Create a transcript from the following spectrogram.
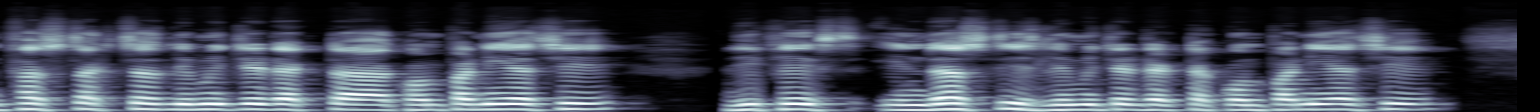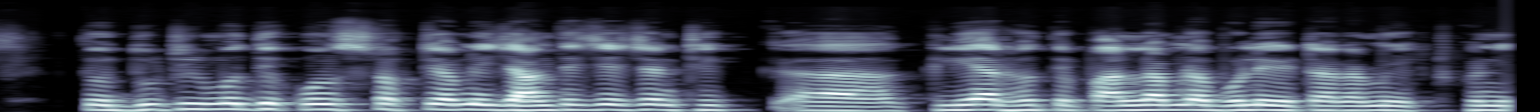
infrastructure limited একটা কোম্পানি আছে রিফ্লেক্স ইন্ডাস্ট্রিজ লিমিটেড একটা কোম্পানি আছে। তো দুটির মধ্যে কোন স্টকটি আপনি জানতে চেয়েছেন ঠিক ক্লিয়ার হতে পারলাম না বলে এটার আমি একটুখানি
